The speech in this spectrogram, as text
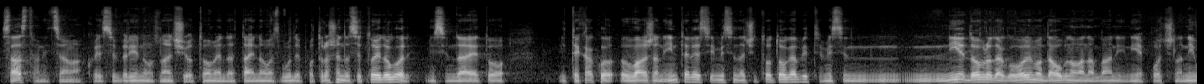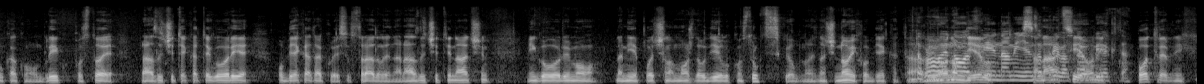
sastavnicama koje se brinu znači o tome da taj novac bude potrošen, da se to i dogodi. Mislim da je to i tekako važan interes i mislim da će to toga biti. Mislim, nije dobro da govorimo da obnova na Bani nije počela ni u kakvom obliku. Postoje različite kategorije objekata koje su stradale na različiti način. Mi govorimo da nije počela možda u dijelu konstrukcijske obnove, znači novih objekata. Dobro, ali u ovaj onom dijelu sanacije onih potrebnih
